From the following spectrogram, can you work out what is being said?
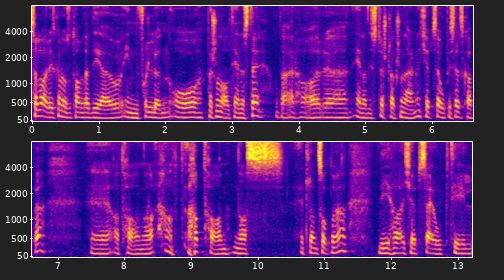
Salaris kan vi også ta med deg. de er jo innenfor lønn og personaltjenester. og Der har eh, en av de største aksjonærene kjøpt seg opp i selskapet. Eh, Atana, At- Atanas et eller annet sånt noe. De har kjøpt seg opp til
